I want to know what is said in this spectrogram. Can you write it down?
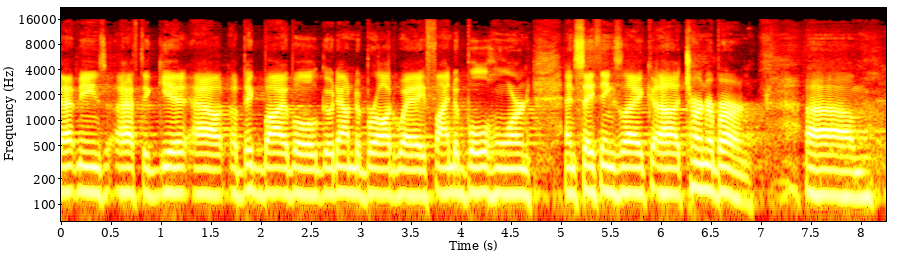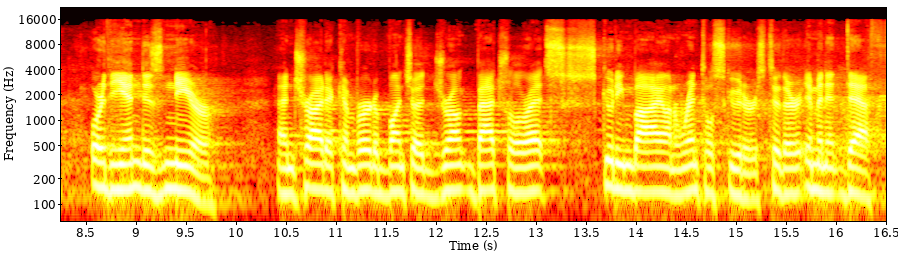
That means I have to get out a big Bible, go down to Broadway, find a bullhorn, and say things like uh, turn or burn, um, or the end is near, and try to convert a bunch of drunk bachelorettes scooting by on rental scooters to their imminent death.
